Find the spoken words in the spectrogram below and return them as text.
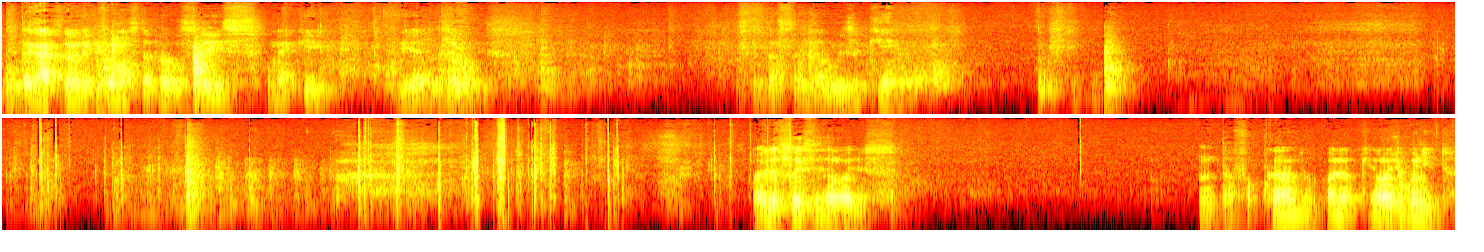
Vou pegar a câmera aqui para mostrar para vocês como é que vieram os relógios. Vou tentar sair da luz aqui. Olha só esses relógios. Não está focando. Olha que relógio bonito.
